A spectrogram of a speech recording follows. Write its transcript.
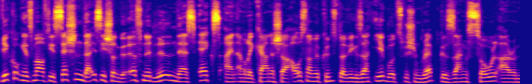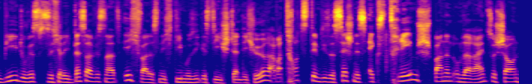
Wir gucken jetzt mal auf die Session, da ist sie schon geöffnet. Lil Nas X, ein amerikanischer Ausnahmekünstler, wie gesagt, irgendwo zwischen Rap, Gesang, Soul, RB. Du wirst es sicherlich besser wissen als ich, weil es nicht die Musik ist, die ich ständig höre. Aber trotzdem, diese Session ist extrem spannend, um da reinzuschauen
